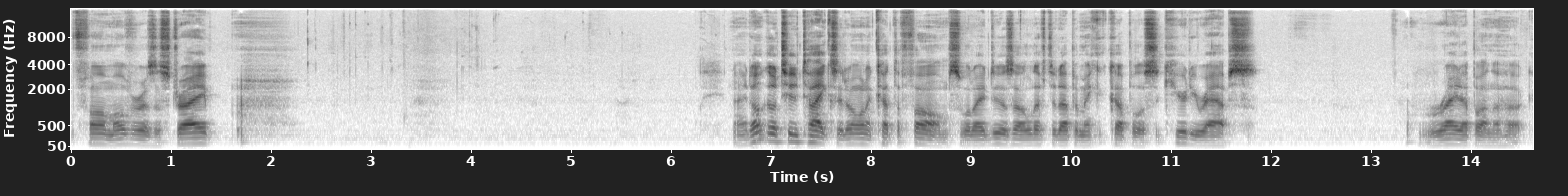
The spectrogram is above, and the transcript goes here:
foam over as a stripe Now I don't go too tight because I don't want to cut the foam. So what I do is I'll lift it up and make a couple of security wraps right up on the hook.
